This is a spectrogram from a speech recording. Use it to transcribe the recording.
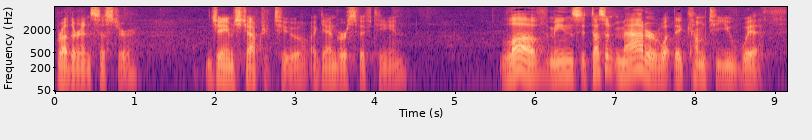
brother and sister. James chapter 2, again, verse 15. Love means it doesn't matter what they come to you with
